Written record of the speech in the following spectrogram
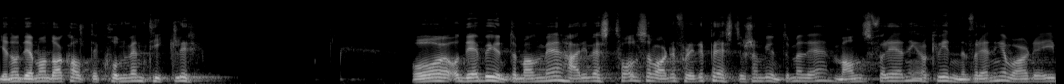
Gjennom det man da kalte konventikler. Og, og, Det begynte man med. Her i Vestfold så var det flere prester som begynte med det. Mannsforeninger og kvinneforeninger var det i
